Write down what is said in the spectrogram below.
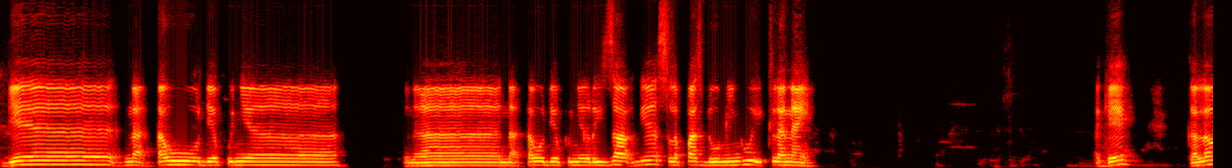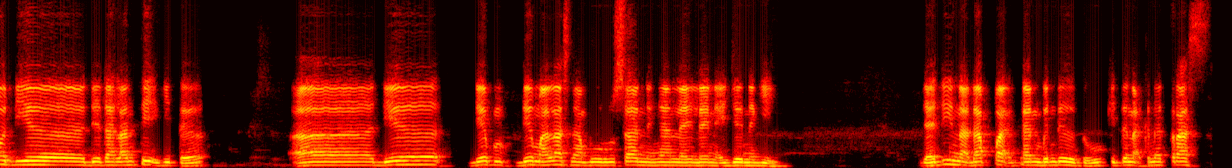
Dia nak tahu dia punya uh, nak tahu dia punya result dia selepas 2 minggu iklan naik. Okay. Kalau dia dia dah lantik kita, uh, dia dia dia malas nak berurusan dengan lain-lain ejen lagi. Jadi nak dapatkan benda tu, kita nak kena trust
